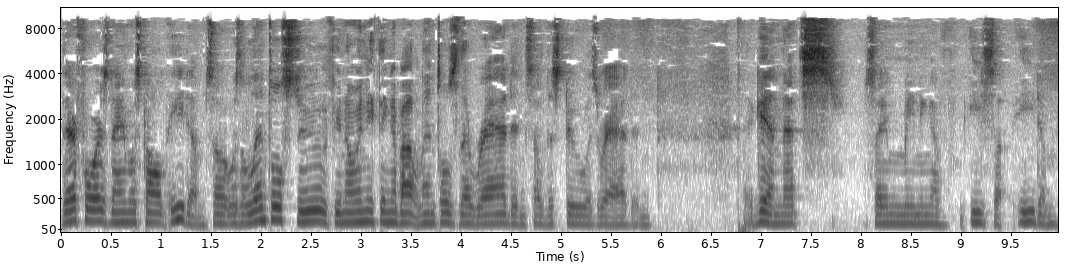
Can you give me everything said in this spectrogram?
Therefore his name was called Edom. So it was a lentil stew. If you know anything about lentils, they're red, and so the stew was red. And again, that's same meaning of Esau, Edom.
